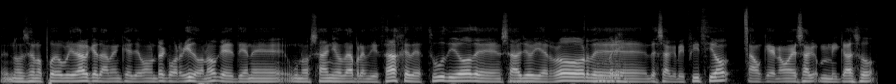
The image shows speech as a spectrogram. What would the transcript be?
no se nos puede olvidar que también que lleva un recorrido, ¿no? Que tiene unos años de aprendizaje, de estudio, de ensayo y error, de, sacrificio, aunque no es en mi caso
